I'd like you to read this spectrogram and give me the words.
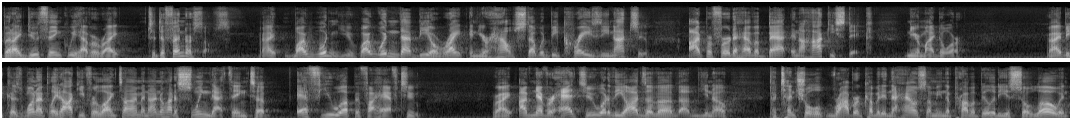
But i do think we have a right to defend ourselves right? Why wouldn't you? Why wouldn't that be a right in your house? That would be crazy not to. I prefer to have a bat and a hockey stick near my door right? Because one, I played hockey for a long time and I know how to swing that thing to F you up if I have to, right? I've never had to. What are the odds of a, a you know, potential robber coming in the house? I mean, the probability is so low. And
